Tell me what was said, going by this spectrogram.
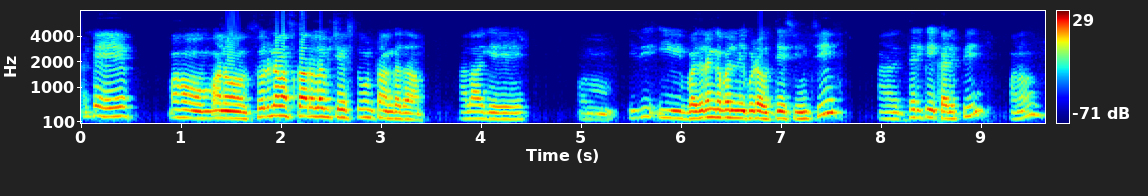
అంటే మనం మనం సూర్య నమస్కారాలు అవి చేస్తూ ఉంటాం కదా. అలాగే ఇది ఈ బజరంగ బలిని కూడా ఉద్దేశించి ఇద్దరికీ కలిపి మనం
